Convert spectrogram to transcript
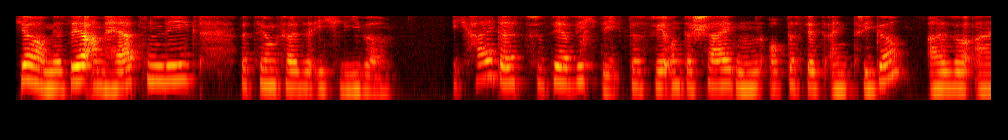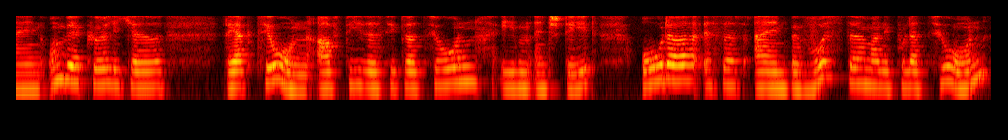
ja, mir sehr am Herzen liegt bzw. ich liebe. Ich halte es für sehr wichtig, dass wir unterscheiden, ob das jetzt ein Trigger, also eine unwillkürliche Reaktion auf diese Situation eben entsteht oder ist es eine bewusste Manipulation,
